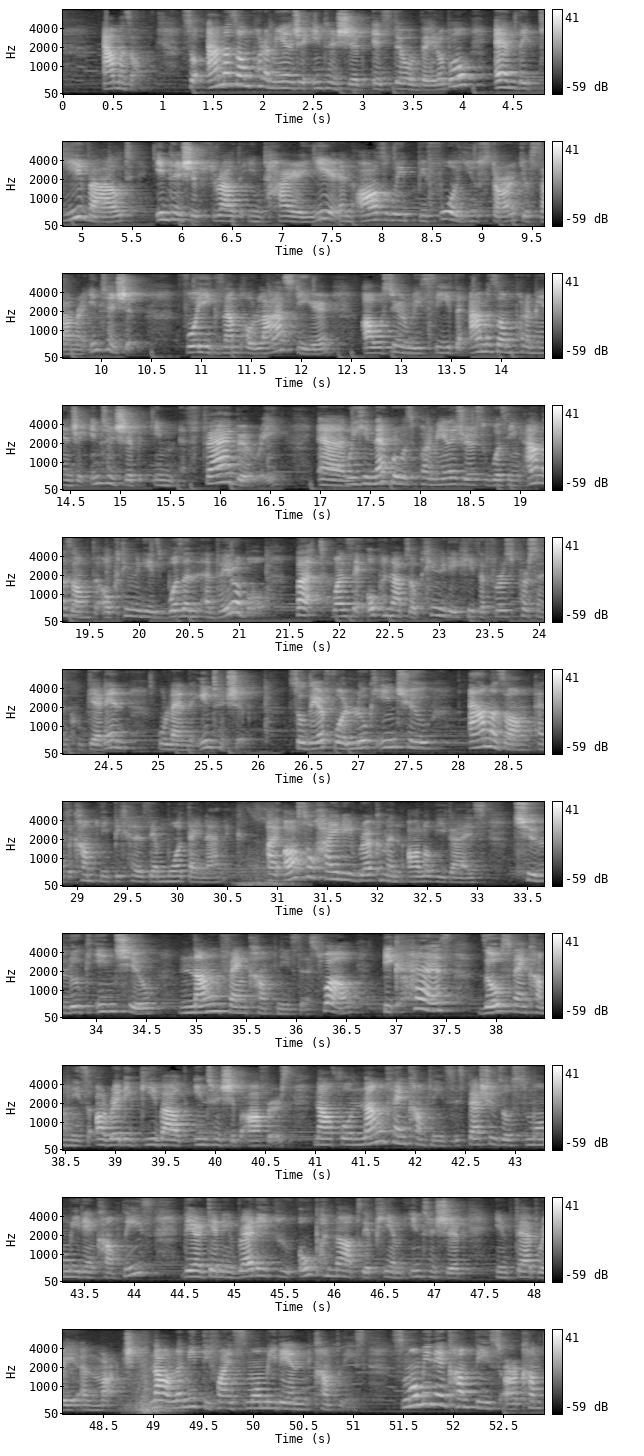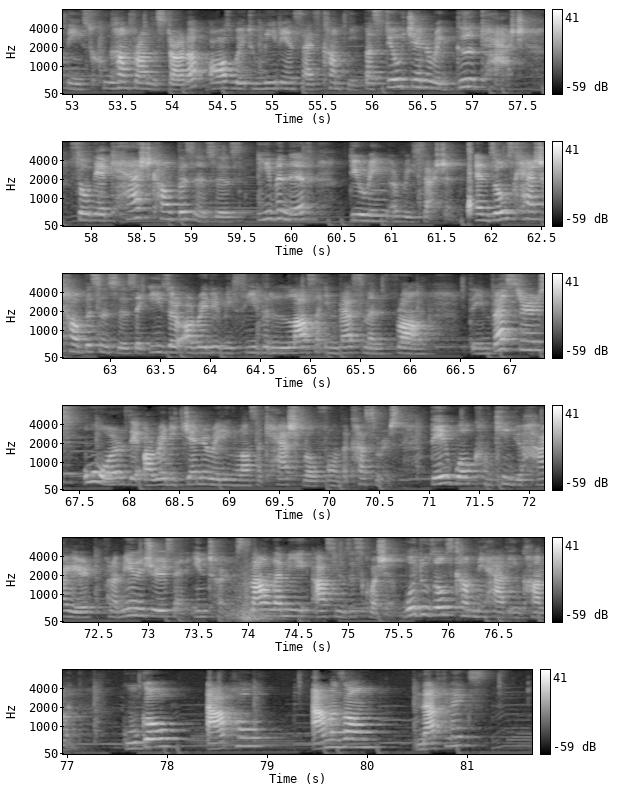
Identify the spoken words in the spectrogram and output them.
Amazon. So Amazon Product Manager internship is still available and they give out internships throughout the entire year and way before you start your summer internship. For example, last year, our student received the Amazon Product Manager internship in February and when he networked with product managers within Amazon, the opportunities wasn't available. But once they open up the opportunity, he's the first person who get in who land the internship. So therefore, look into Amazon as a company because they're more dynamic. I also highly recommend all of you guys to look into non-FAANG companies as well because those FAANG companies already give out internship offers. Now for non-FAANG companies, especially those small medium companies, they are getting ready to open up their PM internship in February and March. Now let me define small medium companies. Small medium companies are companies who come from the startup all the way to medium sized company but still generate good cash so they're cash cow businesses even if during a recession. And those cash cow businesses, they either already received lots of investment from the investors or they're already generating lots of cash flow from the customers. They will continue to hire product managers and interns. Now let me ask you this question. What do those companies have in common? Google, Apple, Amazon, Netflix?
